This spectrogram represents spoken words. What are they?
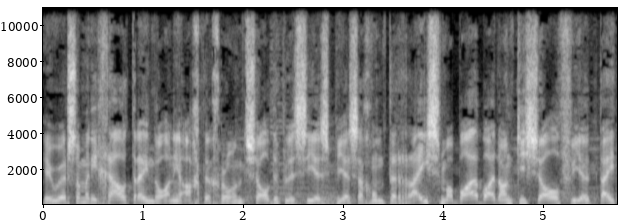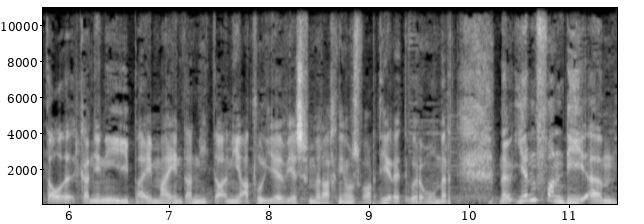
Jy hoor sommer die geldtrein daar in die agtergrond. Charles Du Plessis is besig om te reis, maar baie baie dankie Charles vir jou tyd. Al kan jy nie hier by my en Danita in die ateljee wees vanmiddag nie. Ons waardeer dit oor 100. Nou een van die ehm um,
